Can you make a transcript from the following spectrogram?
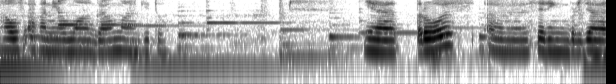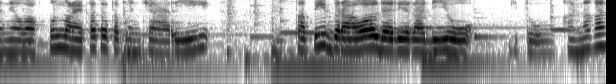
haus akan ilmu agama gitu. Ya terus uh, sering berjalannya waktu mereka tetap mencari tapi berawal dari radio gitu. Karena kan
